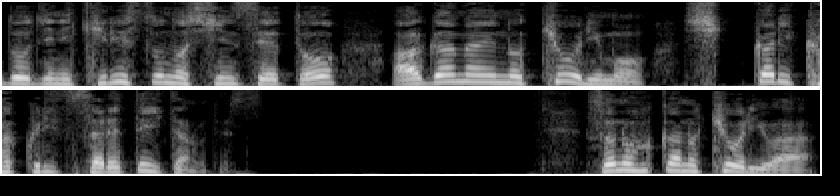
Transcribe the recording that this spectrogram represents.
同時にキリストの神聖と贖いの教理もしっかり確立されていたのです。その他の教理は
